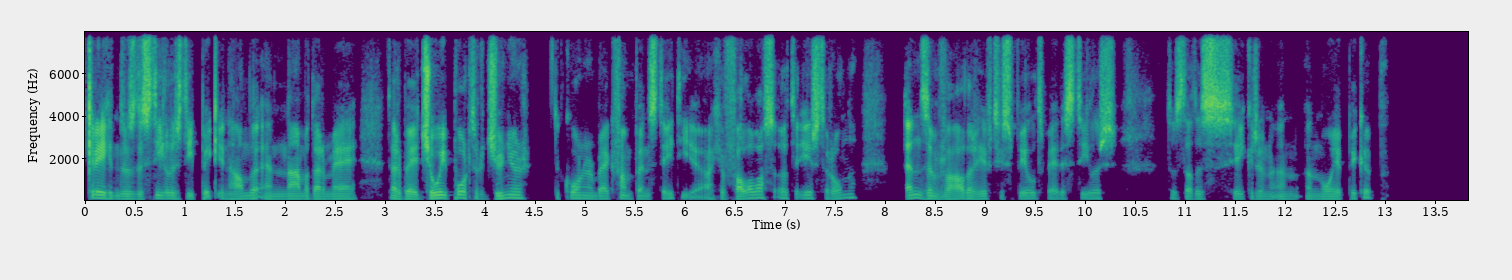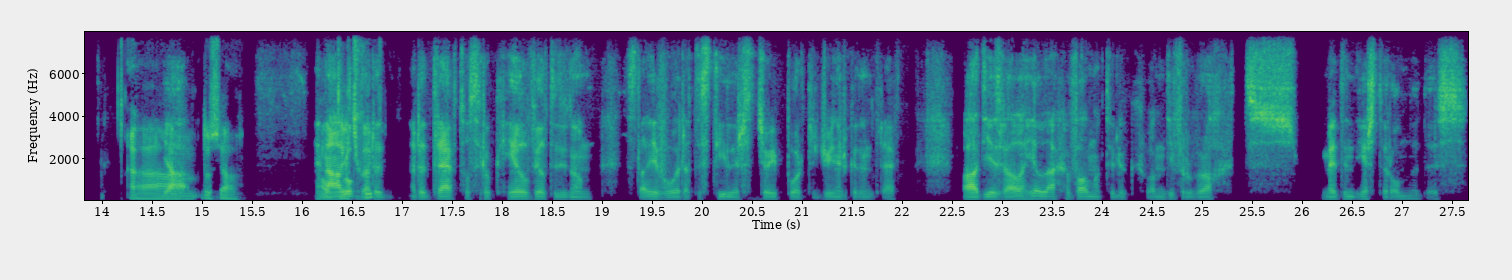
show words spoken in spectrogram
kregen dus de Steelers die pick in handen en namen daarmee, daarbij Joey Porter Jr., de cornerback van Penn State, die ja, gevallen was uit de eerste ronde. En zijn vader heeft gespeeld bij de Steelers. Dus dat is zeker een, een, een mooie pick-up. Uh, ja. Dus ja. En aanloop naar de, naar de draft was er ook heel veel te doen om. Stel je voor dat de Steelers Joey Porter Jr. kunnen draften. Maar die is wel heel laag gevallen natuurlijk, want die verwacht met een eerste ronde. Dus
